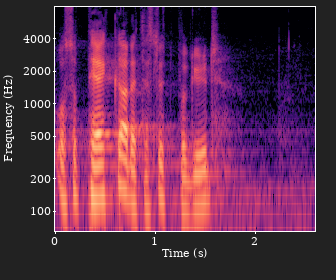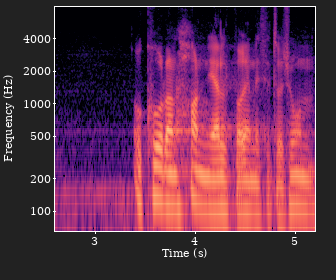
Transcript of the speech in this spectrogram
og så peker det til slutt på Gud og hvordan han hjelper inn i situasjonen.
